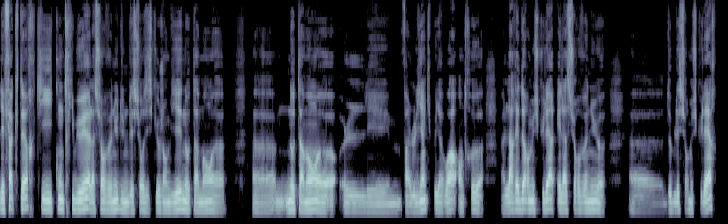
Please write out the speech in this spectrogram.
les facteurs qui contribuaient à la survenue d'une blessure ischio-jambiers, notamment euh, notamment les, enfin le lien qu'il peut y avoir entre la raideur musculaire et la survenue de blessures musculaires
